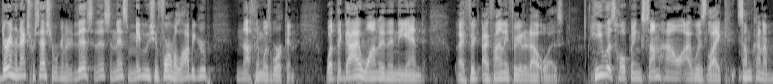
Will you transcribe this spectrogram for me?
during the next recession we're going to do this and this and this and maybe we should form a lobby group nothing was working what the guy wanted in the end I fig- I finally figured it out was he was hoping somehow I was like some kind of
